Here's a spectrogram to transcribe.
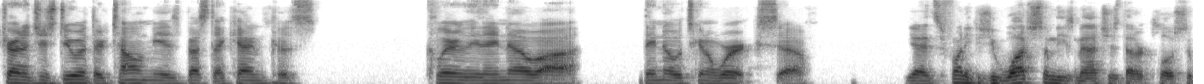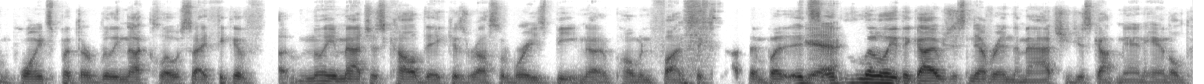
try to just do what they're telling me as best i can because clearly they know uh they know it's going to work. So yeah, it's funny because you watch some of these matches that are close in points, but they're really not close. I think of a million matches Kyle Dake has wrestled where he's beaten an opponent five, six nothing, but it's, yeah. it's, literally the guy was just never in the match. He just got manhandled.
